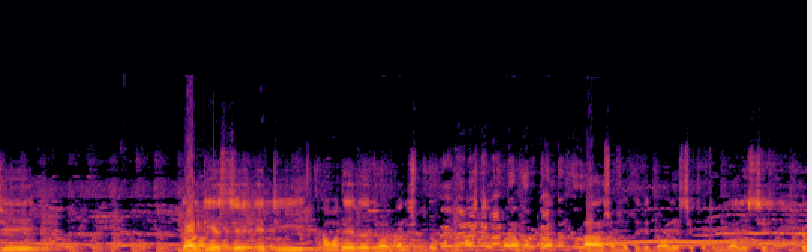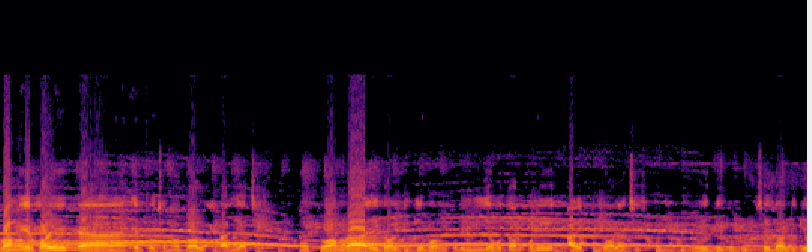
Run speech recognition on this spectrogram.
যে দলটি এসছে এটি আমাদের ঝড়কালী সুন্দরবনের মাস্টার পাড়া সংঘ থেকে দল এসছে প্রথম দল এসছে এবং এরপরে এর পেছনেও দল দাঁড়িয়ে আছে। তো আমরা এই দলটিকে বরণ করে নিয়ে যাব তারপরে আরেকটি দল আছে। এই দেখুন সেই দলটিকে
